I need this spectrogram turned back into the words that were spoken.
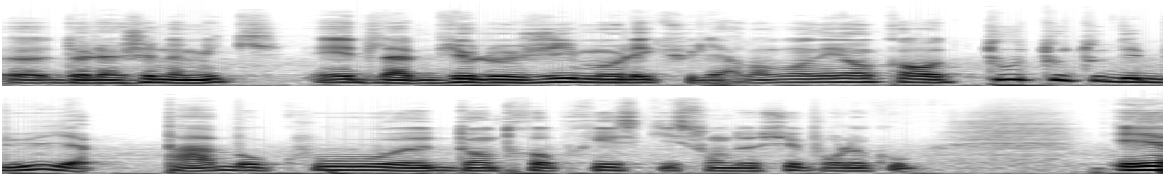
de la génomique et de la biologie moléculaire. Donc on est encore au tout tout tout début, il n'y a pas beaucoup d'entreprises qui sont dessus pour le coup. Et,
